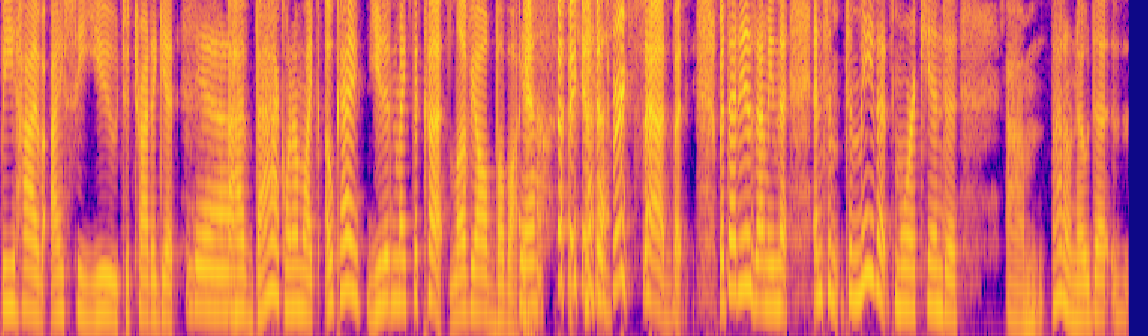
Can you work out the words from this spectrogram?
beehive ICU to try to get yeah. a hive back when I'm like, "Okay, you didn't make the cut. Love y'all. Bye-bye." Yeah. yeah, yeah, it's very sad, but but that is I mean that and to to me that's more akin to um, I don't know, the,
